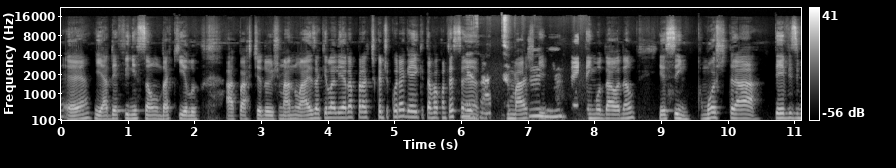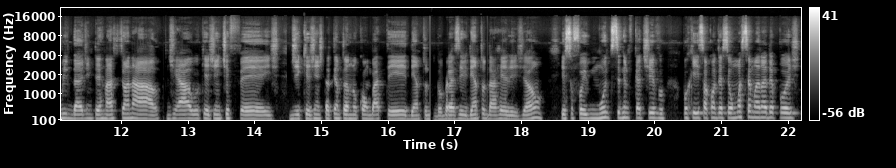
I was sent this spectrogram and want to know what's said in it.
é, e a definição daquilo a partir dos manuais, aquilo ali era a prática de cura gay que estava acontecendo. Exato. Mas que uhum. tem, tem mudar ou não. E assim, mostrar ter visibilidade internacional de algo que a gente fez, de que a gente está tentando combater dentro do Brasil, dentro da religião, isso foi muito significativo porque isso aconteceu uma semana depois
